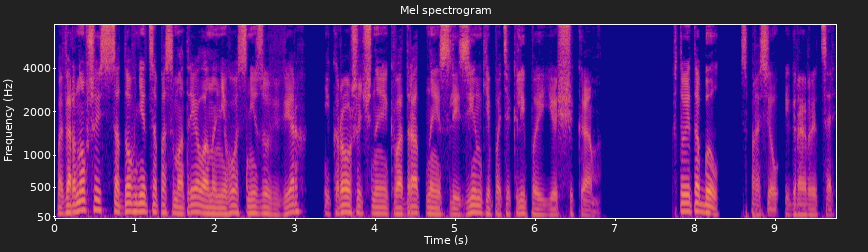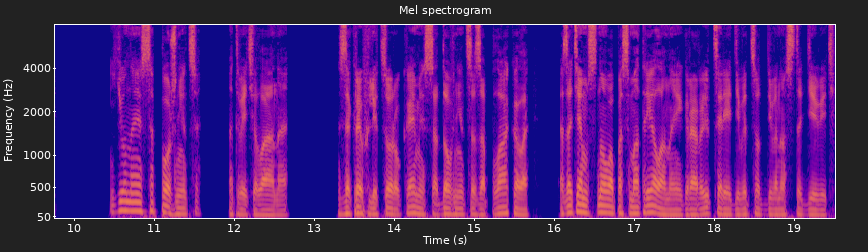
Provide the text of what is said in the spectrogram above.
Повернувшись, садовница посмотрела на него снизу вверх, и крошечные квадратные слезинки потекли по ее щекам. «Кто это был?» — спросил игра-рыцарь. «Юная сапожница», — ответила она. Закрыв лицо руками, садовница заплакала, а затем снова посмотрела на игра-рыцаря 999.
